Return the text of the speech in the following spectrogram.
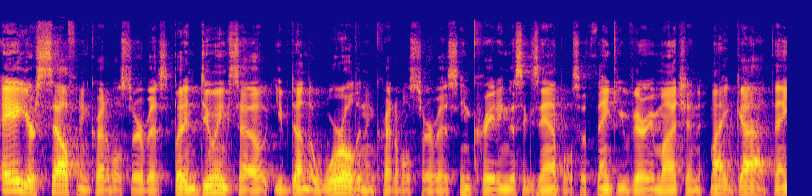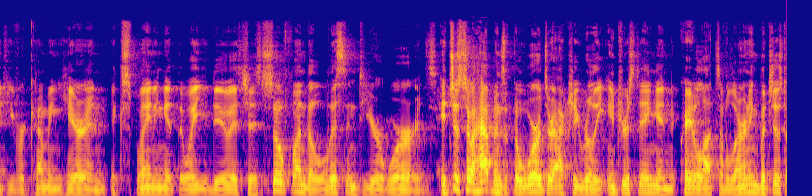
A, yourself an incredible service, but in doing so, you've done the world an incredible service in creating this example. So thank you very much. And my God, thank you for coming here and explaining it the way you do. It's just so fun to listen to your words. It just so happens that the words are actually really interesting and create a lots of learning, but just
